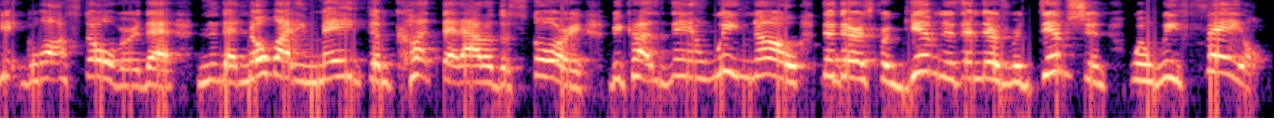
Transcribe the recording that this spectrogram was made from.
get glossed over, that, that nobody made them cut that out of the story, because then we know that there's forgiveness and there's redemption when we fail.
